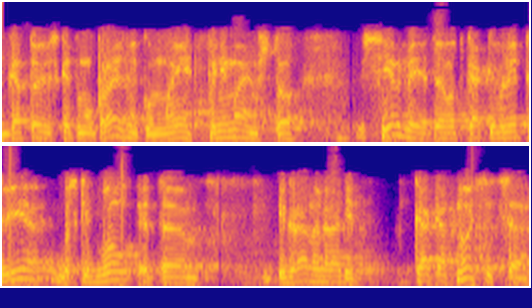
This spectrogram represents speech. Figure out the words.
готовясь к этому празднику, мы понимаем, что Сербия это вот как и в Литве, баскетбол это игра номер один. Как относится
